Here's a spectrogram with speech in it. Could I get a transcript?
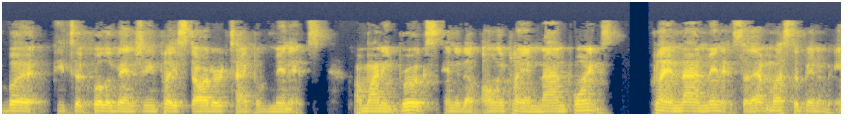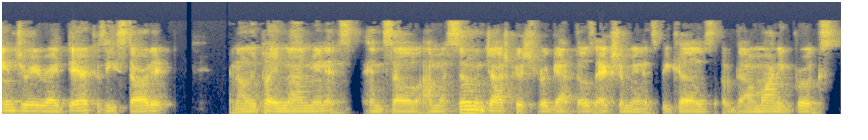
but he took full advantage and he played starter type of minutes. Armoni Brooks ended up only playing nine points, playing nine minutes. So that must have been an injury right there because he started and only played nine minutes. And so I'm assuming Josh Christopher got those extra minutes because of the Armoni Brooks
